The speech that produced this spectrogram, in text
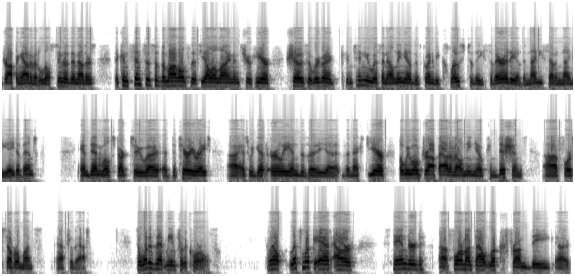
dropping out of it a little sooner than others. The consensus of the models, this yellow line and through here, shows that we're going to continue with an El Nino that's going to be close to the severity of the 97-98 event, and then we'll start to uh, deteriorate uh, as we get early into the, uh, the next year, but we won't drop out of El Nino conditions uh, for several months after that. So what does that mean for the corals? Well, let's look at our standard four-month outlook from the uh,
